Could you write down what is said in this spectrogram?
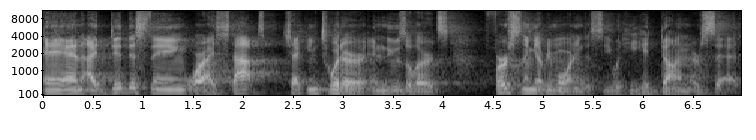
And I did this thing where I stopped checking Twitter and news alerts first thing every morning to see what he had done or said.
